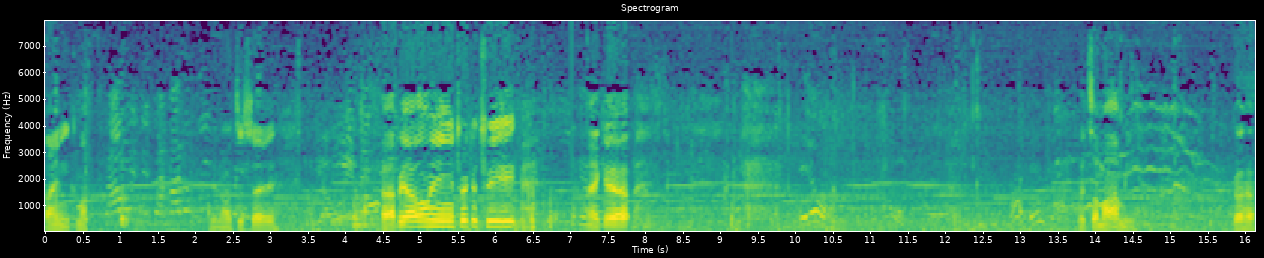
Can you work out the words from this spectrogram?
Tiny, come on. You know what to say. Happy Halloween, trick or treat. Thank you. It's a mommy. Go ahead.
